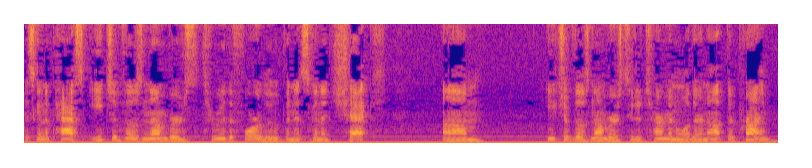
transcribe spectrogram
It's going to pass each of those numbers through the for loop and it's going to check um, each of those numbers to determine whether or not they're prime.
